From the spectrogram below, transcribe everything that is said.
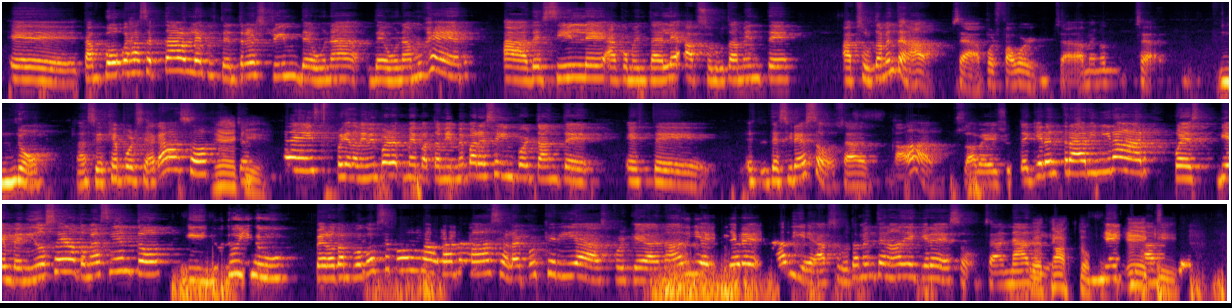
Eh, tampoco es aceptable que usted entre al stream de una, de una mujer a decirle, a comentarle absolutamente, absolutamente nada. O sea, por favor, o sea, a menos, o sea, no. Así es que por si acaso, porque también me, también me parece importante este, decir eso, o sea, nada, ¿sabes? Si usted quiere entrar y mirar, pues bienvenido sea, tome asiento y you do you, pero tampoco se ponga a hablar de más, a hablar porquerías, porque a nadie quiere, nadie, absolutamente nadie quiere eso, o sea, nadie. Exacto.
